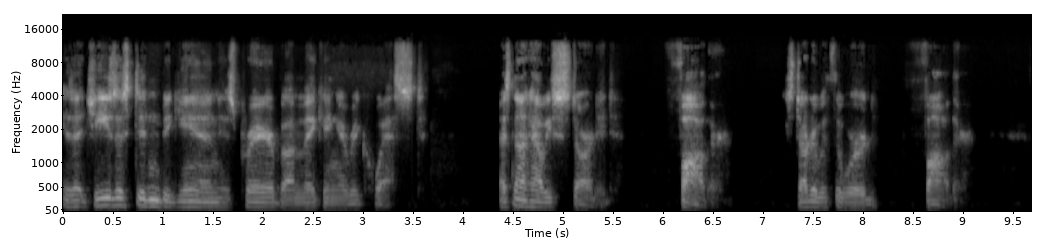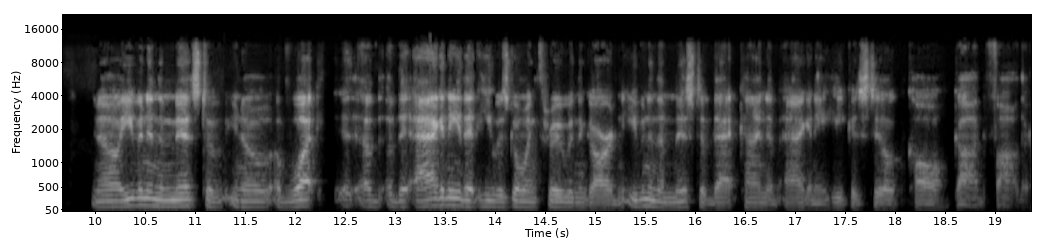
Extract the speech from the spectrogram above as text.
is that Jesus didn't begin his prayer by making a request. That's not how he started. Father. Started with the word Father. You know, even in the midst of, you know, of what, of, of the agony that he was going through in the garden, even in the midst of that kind of agony, he could still call God Father.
